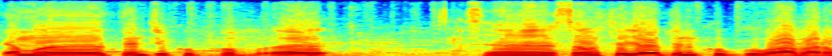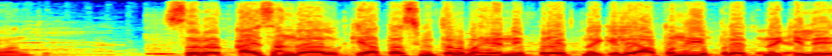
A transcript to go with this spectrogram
त्यामुळं त्यांचे खूप खूप संस्थेच्या वतीने खूप खूप आभार मानतो. सर काय सांगाल की आता स्मितल यांनी प्रयत्न केले आपणही प्रयत्न केले.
